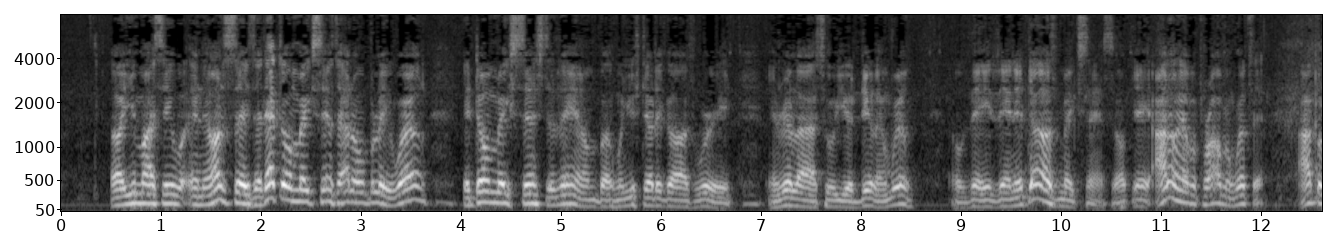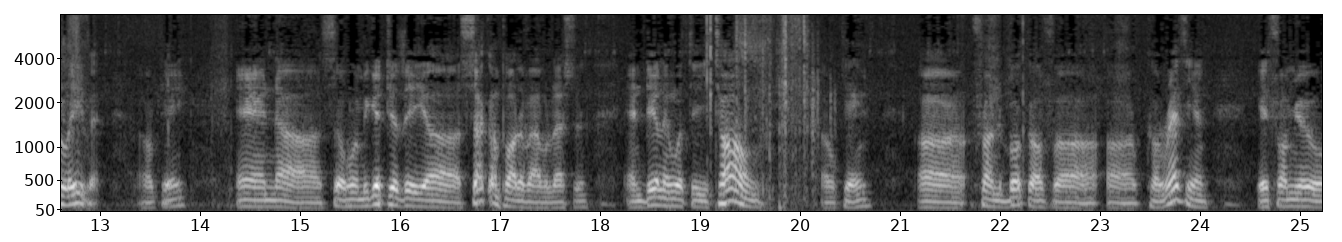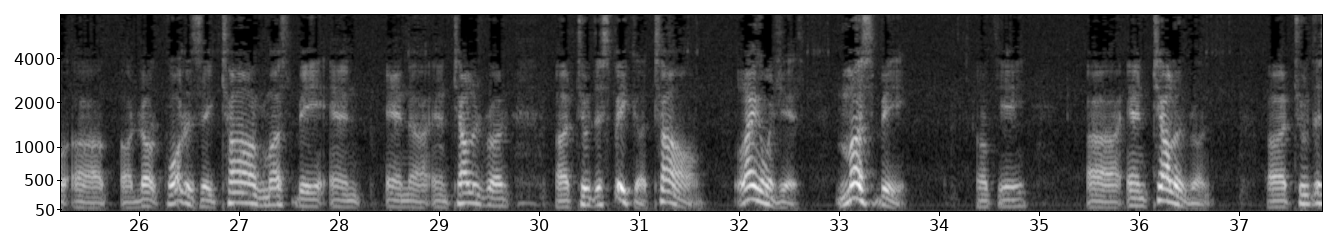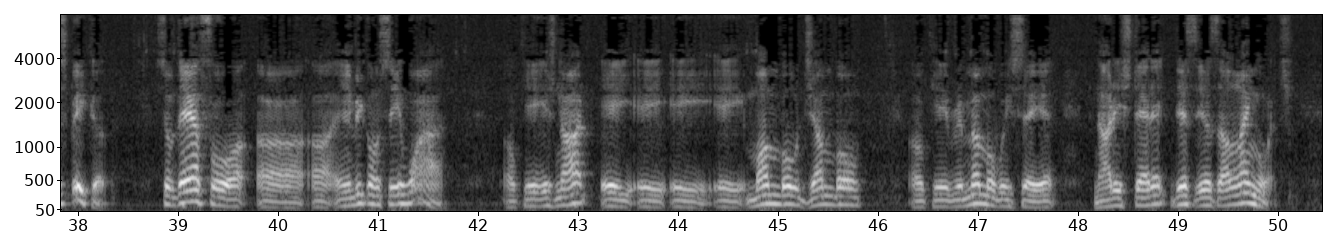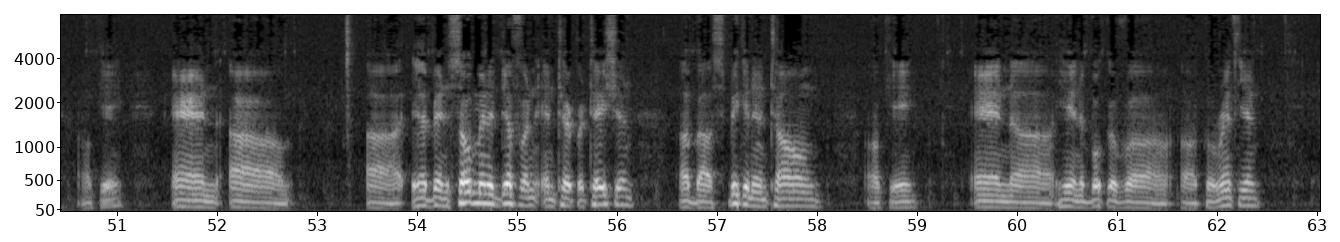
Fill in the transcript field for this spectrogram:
uh, you might say, well, and the other says that that don't make sense. I don't believe. Well, it don't make sense to them, but when you study God's word and realize who you're dealing with, oh, they, then it does make sense. Okay, I don't have a problem with it. I believe it. Okay, and uh, so when we get to the uh, second part of our lesson and dealing with the tongue, okay, uh, from the book of uh, uh, Corinthians, it's from your adult quarters. A tongue must be an intelligible uh, to the speaker. Tongue, languages must be, okay, uh, intelligent uh, to the speaker. So therefore, uh, uh, and we're to see why. Okay, it's not a, a, a, a mumbo jumbo. Okay, remember we said not aesthetic. This is a language. Okay, and um, uh, there have been so many different interpretation about speaking in tongue. Okay, and uh, here in the book of uh, uh, Corinthians.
